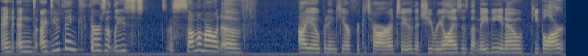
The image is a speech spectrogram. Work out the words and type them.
and and I do think there's at least some amount of eye opening here for Katara too. That she realizes that maybe you know people aren't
